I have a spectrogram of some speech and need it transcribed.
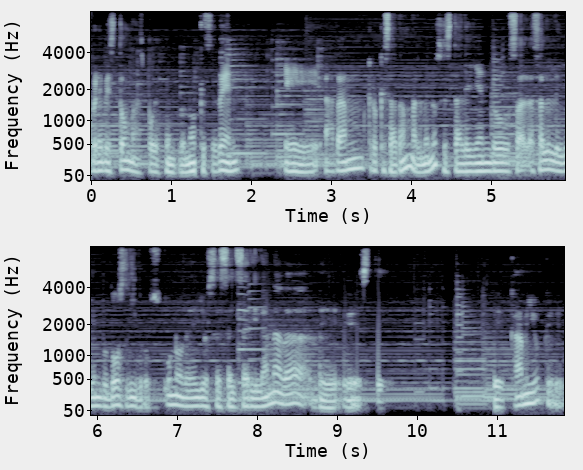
breves tomas, por ejemplo, ¿no? Que se ven, eh, Adam, creo que es Adam al menos, está leyendo, sale, leyendo dos libros. Uno de ellos es El ser y la nada de, este, de Camus, que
